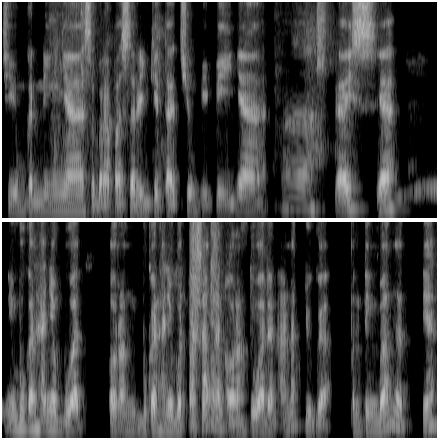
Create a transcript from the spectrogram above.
cium keningnya, seberapa sering kita cium pipinya. Ah, guys, ya. Ini bukan hanya buat orang bukan hanya buat pasangan, orang tua dan anak juga penting banget, ya.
